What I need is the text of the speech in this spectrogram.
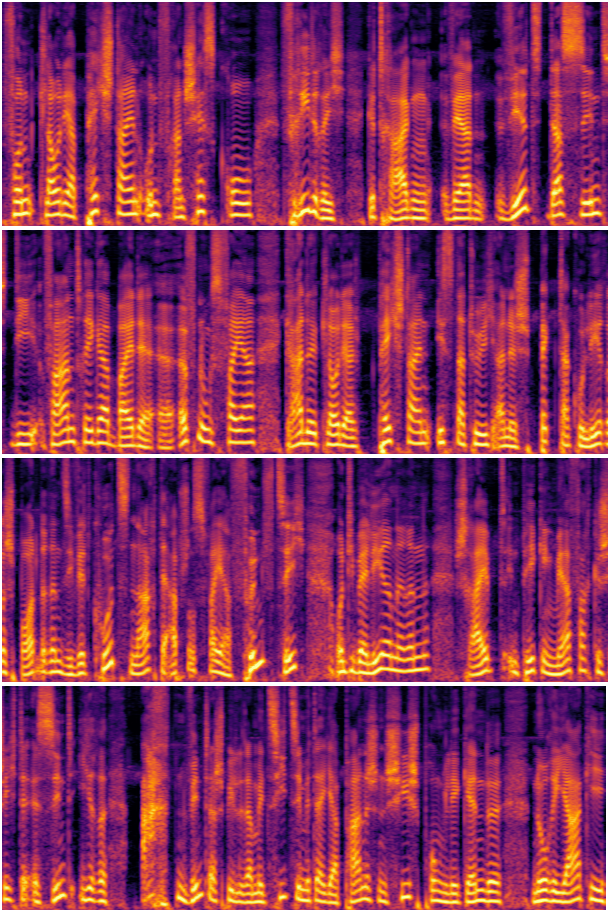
von Claudia Pechstein und Francesco Friedrich getragen werden wird. Das sind die Fahnenträger bei der Eröffnungsfeier. Gerade Claudia Pechstein ist natürlich eine spektakuläre Sportlerin. Sie wird kurz nach der Abschlussfeier 50 und die Berlinerin schreibt in Peking mehrfach Geschichte. Es sind ihre achten Winterspiele. Damit zieht sie mit der japanischen Skisprunglegende Noriaki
